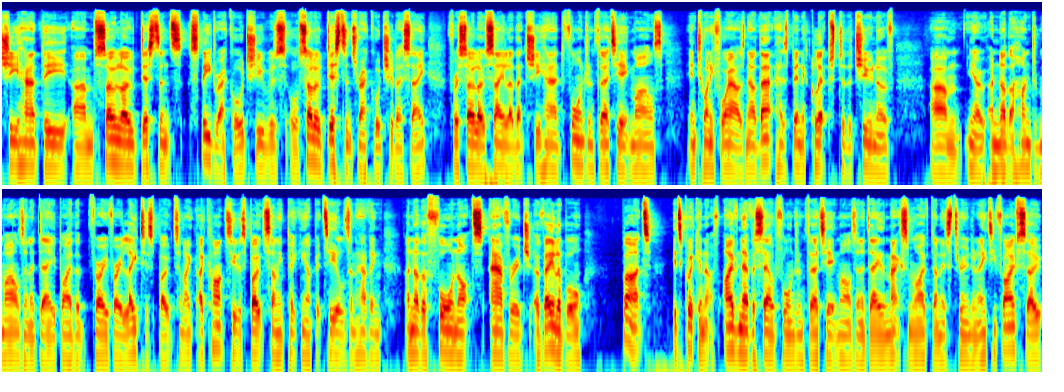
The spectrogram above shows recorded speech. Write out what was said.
she had the um, solo distance speed record. She was, or solo distance record, should I say, for a solo sailor that she had 438 miles in 24 hours. Now that has been eclipsed to the tune of um, you know, another 100 miles in a day by the very, very latest boats. And I, I can't see this boat suddenly picking up its heels and having another four knots average available but it's quick enough. I've never sailed 438 miles in a day. The maximum I've done is 385. So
